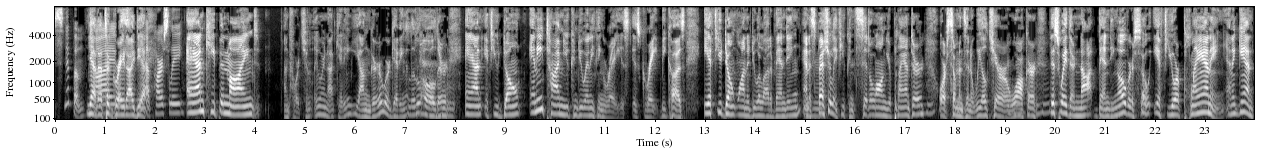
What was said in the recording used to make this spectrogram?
snip them. Yeah, that's a great idea. Yeah, parsley. And keep in mind, unfortunately, we're not getting younger. We're getting a little older. And if you don't, anytime you can do anything raised is great because if you don't want to do a lot of bending, and mm-hmm. especially if you can sit along your planter mm-hmm. or if someone's in a wheelchair or a mm-hmm. walker, this way they're not bending over. So if you're planning, and again,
